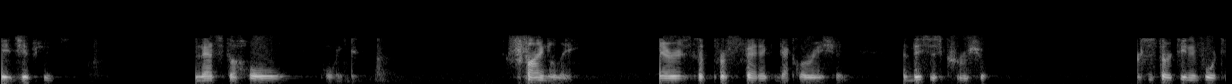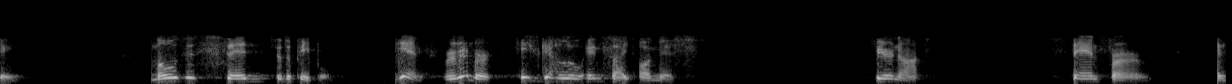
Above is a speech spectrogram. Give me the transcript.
the Egyptians. And that's the whole point. Finally, there is the prophetic declaration. And this is crucial. Verses 13 and 14. Moses said to the people, again, remember, he's got a little insight on this. Fear not. Stand firm and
